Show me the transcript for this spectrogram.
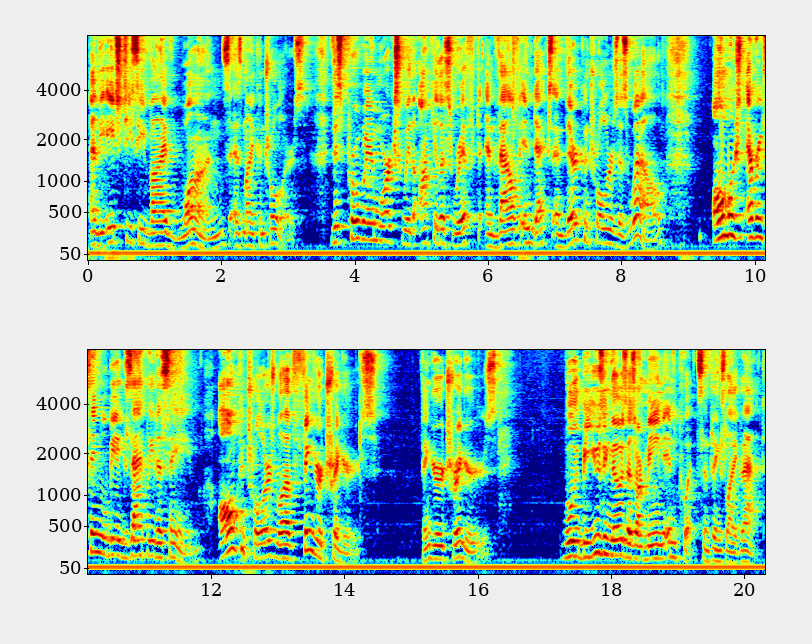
and the HTC Vive wands as my controllers. This program works with Oculus Rift and Valve Index and their controllers as well. Almost everything will be exactly the same. All controllers will have finger triggers. Finger triggers. We'll be using those as our main inputs and things like that.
